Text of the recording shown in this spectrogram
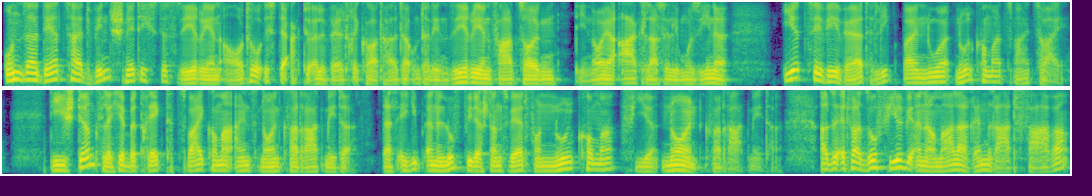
Unser derzeit windschnittigstes Serienauto ist der aktuelle Weltrekordhalter unter den Serienfahrzeugen, die neue A-Klasse Limousine. Ihr CW-Wert liegt bei nur 0,22. Die Stirnfläche beträgt 2,19 Quadratmeter. Das ergibt einen Luftwiderstandswert von 0,49 Quadratmeter. Also etwa so viel wie ein normaler Rennradfahrer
